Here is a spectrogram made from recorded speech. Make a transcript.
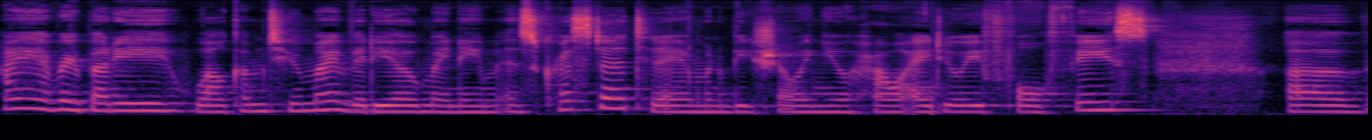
Hi everybody, welcome to my video. My name is Christa. Today I'm going to be showing you how I do a full face of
